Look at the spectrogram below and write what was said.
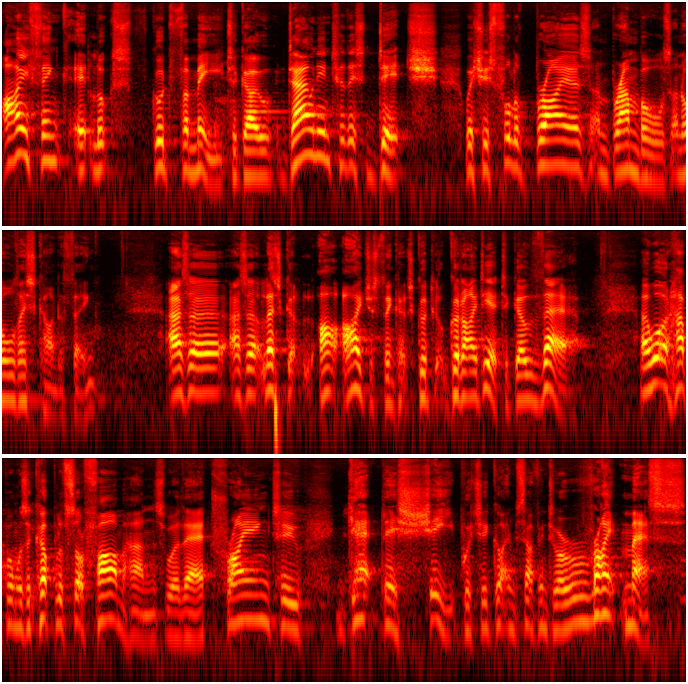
I think it looks good for me to go down into this ditch, which is full of briars and brambles and all this kind of thing. As a, as a let's go, I just think it's a good, good idea to go there. And what happened was a couple of sort of farm hands were there trying to get this sheep, which had got himself into a right mess,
